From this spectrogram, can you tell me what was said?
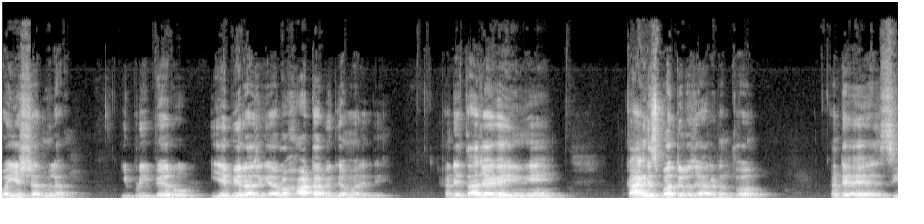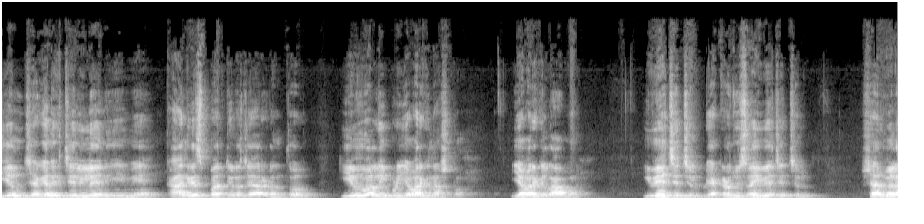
వైఎస్ షర్మిల. ఇప్పుడు ఈ పేరు ఏపీ రాజకీయాల్లో హాట్ టాపిక్గా మారింది. అంటే తాజాగా ఈమె కాంగ్రెస్ పార్టీలో చేరడంతో అంటే సీఎం జగన్కి చెల్లిలేని ఈమె కాంగ్రెస్ పార్టీలో చేరడంతో ఈమె వల్ల ఇప్పుడు ఎవరికి నష్టం? ఎవరికి లాభం? ఇవే చర్చలు ఇప్పుడు ఎక్కడ చూసినా ఇవే చర్చలు. షర్మిల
